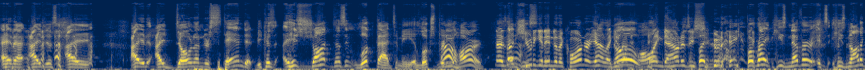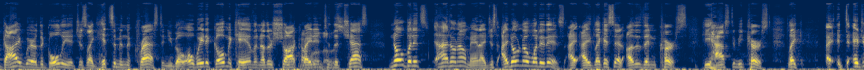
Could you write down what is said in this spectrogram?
and I, I just I I, I don't understand it because his hmm. shot doesn't look bad to me. It looks pretty no. hard. No, he's not and shooting he's, it into the corner. Yeah, like no, he's not falling down as he's but, shooting. But right, he's never. It's he's not a guy where the goalie it just like hits him in the crest and you go, oh, way to go, Mikheyev, another shot right into the chest. No, but it's I don't know, man. I just I don't know what it is. I, I like I said, other than curse, he has to be cursed. Like it, it,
